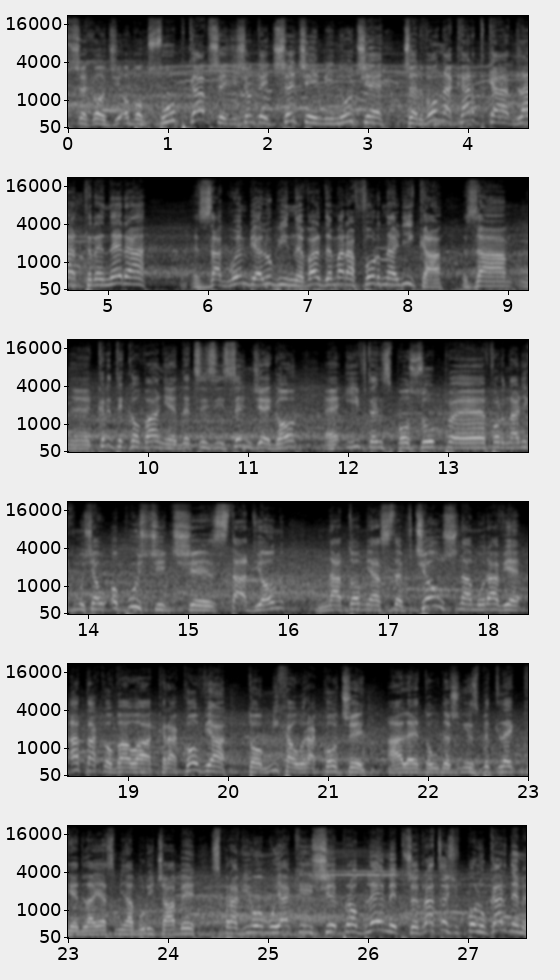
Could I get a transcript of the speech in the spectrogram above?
przechodzi obok słupka w 63 minucie. Czerwona kartka dla trenera Zagłębia Lubin Waldemara Fornalika za e, krytykowanie decyzji sędziego e, i w ten sposób e, Fornalik musiał opuścić stadion. Natomiast wciąż na murawie atakowała Krakowia. To Michał Rakoczy, ale to uderzenie zbyt lekkie dla Jasmina Buricza, aby sprawiło mu jakieś problemy. Przewraca się w polu karnym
